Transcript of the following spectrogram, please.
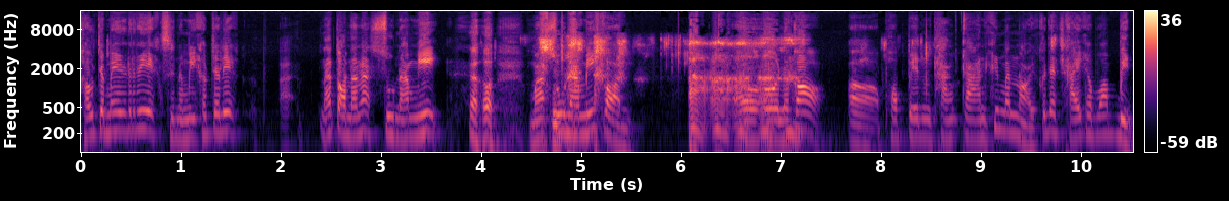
เขาจะไม่เรียกสึนามิเขาจะเรียกอะณตอนนั้นนะสึนามิมาสึนามิก่อนอ่าอ่าเออ่าอเออแล้วก็เอ่อพอเป็นทางการขึ้นมาหน่อยก็จะใช้คำว่าบิด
